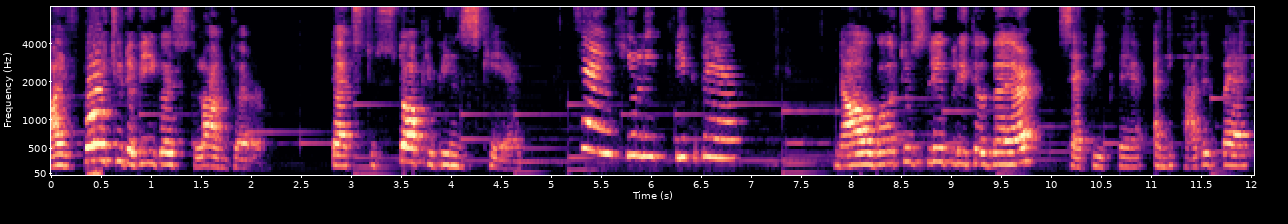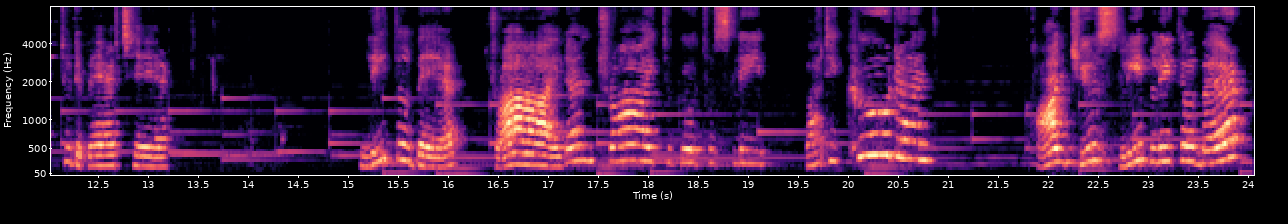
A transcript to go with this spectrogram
I've bought you the biggest lantern. That's to stop you being scared. Thank you, Big Bear. Now go to sleep, little bear, said Big Bear, and he padded back to the bear chair. Little Bear tried and tried to go to sleep, but he couldn't. Can't you sleep, little bear?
